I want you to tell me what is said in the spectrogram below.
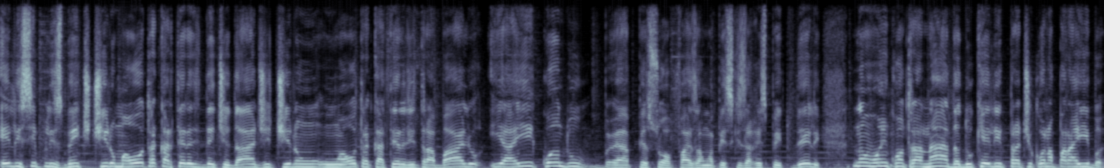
ele simplesmente tira uma outra carteira de identidade, tira um, uma outra carteira de trabalho, e aí, quando a pessoa faz uma pesquisa a respeito dele, não vão encontrar nada do que ele praticou na Paraíba.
